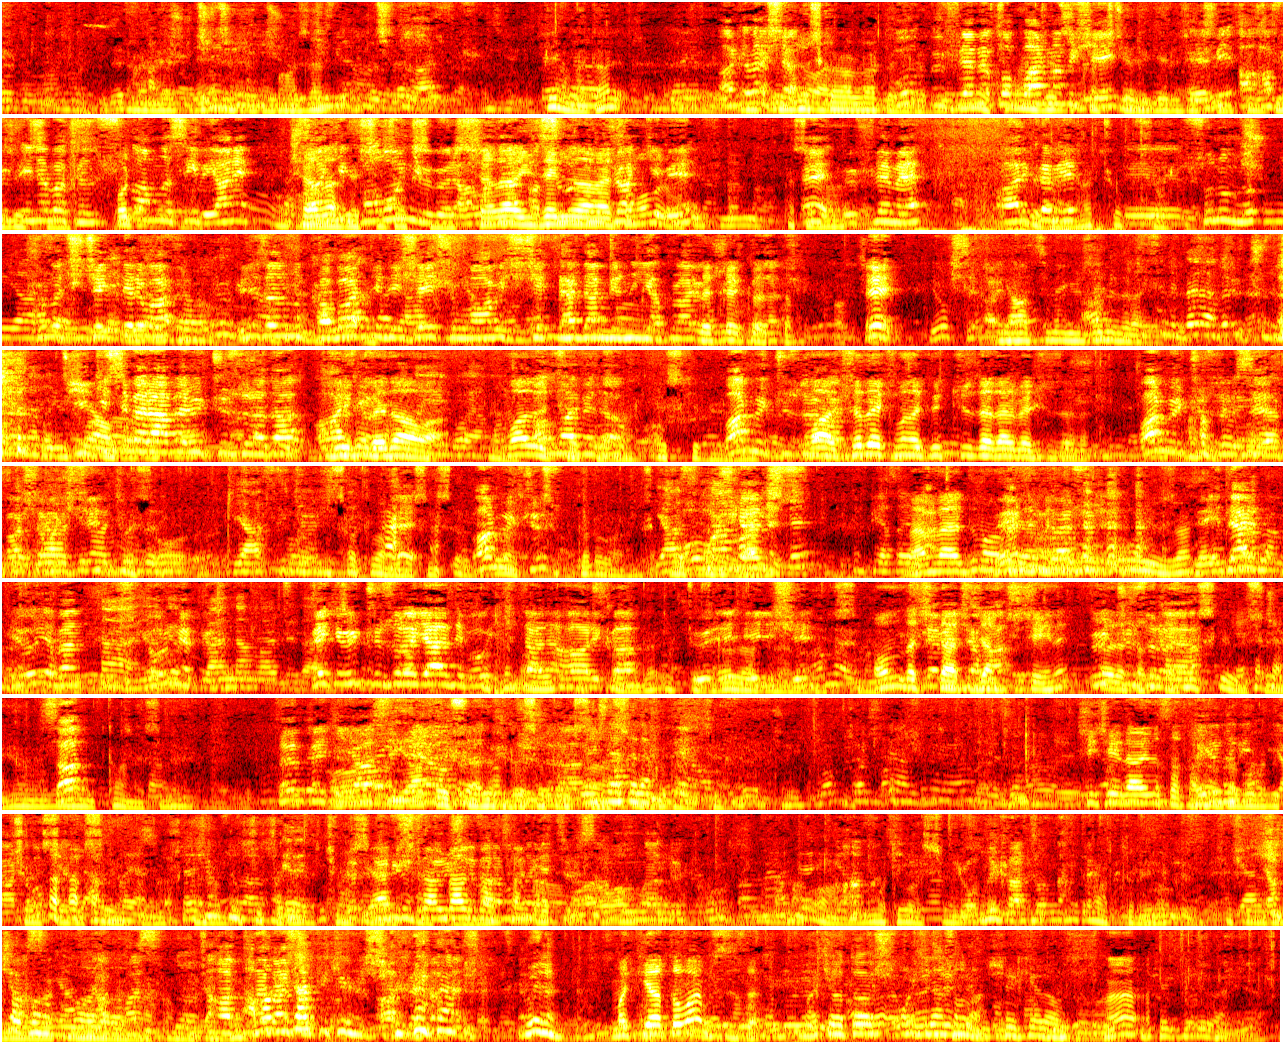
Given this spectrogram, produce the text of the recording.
Yani bazen bilmeden Arkadaşlar bu üfleme koparma bir şey. Ee, bir hafifliğine bakın. Su damlası gibi yani sanki balon gibi böyle havada Dışarıda 150 lira asılı versem duracak olur mu? gibi. Evet üfleme. Harika bir e, sunumluk. Şurada çiçekleri var. Filiz Hanım'ın kabahat dediği şey şu mavi çiçeklerden birinin yaprağı yok. Teşekkür Bu kadar. ettim. Evet. İkisini beraber 300 liradan alacağım. İkisi beraber 300 lirada. Harika. Bedava. Var Vallahi 300. bedava. Eski bir Var mı 300 lira? Var kırık mırık 300 eder 500 eder. Var mı 300 lirası başlamak için? Yasin'in satılan Evet. mısın? Var mı 300? Sarı varmış. Yasin Hoş geldiniz. İşte. Ben verdim ama. Verdin mi? O yüzden Eder diyor ya ben yorum yok, yapıyorum. Benden var dedi. Peki 300 lira geldi bu. iki tane harika el, el işi. Onu da çıkartacağım çiçeğini. Öyle 300 satacağım. liraya. şey. Sat. Tabii peki Yasin Bey aldı. 500 lirada satarsınız. Çiçeği de ayrı. Burada böyle bir çay serisi iki kere çay Yersin sen daha güzel çay getirirsen ondan dök. O an motivasyonu arttırıyor. Ama güzel fikirmiş. Macchiato var mı sizde? Macchiato 12'den sonra. Ha?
